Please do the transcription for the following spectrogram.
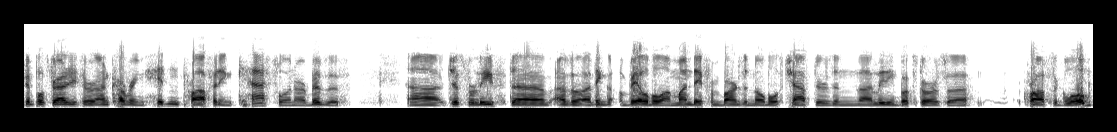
simple strategies for uncovering hidden profit and cash flow in our business. Uh, just released, uh, as I think, available on Monday from Barnes and Noble's chapters and uh, leading bookstores uh, across the globe.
